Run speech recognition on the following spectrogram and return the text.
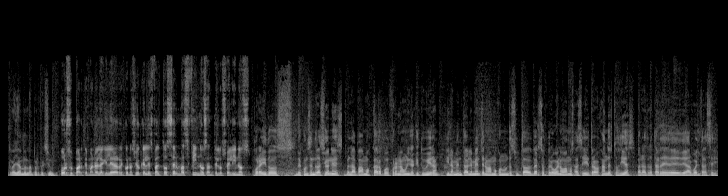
rayando en la perfección. Por su parte, Manuel Aguilera reconoció que les faltó ser más finos ante los felinos. Por ahí dos desconcentraciones las pagamos caro porque fueron las únicas que tuvieron y lamentablemente nos vamos con un resultado adverso, pero bueno, vamos a seguir trabajando estos días para tratar de, de- de dar vuelta a la serie.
